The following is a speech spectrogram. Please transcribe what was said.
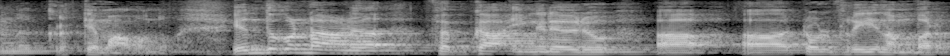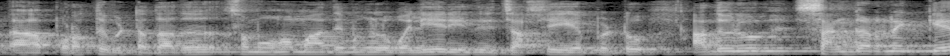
എന്ന് കൃത്യമാവുന്നു. എന്തുകൊണ്ടാണ് ഫെബ്ക ഇങ്ങനെ ഒരു ടോൾ ഫ്രീ നമ്പർ പുറത്തുവിട്ടത്? അത് സമൂഹ മാധ്യമങ്ങൾ വലിയ രീതിയിൽ ചർച്ച ചെയ്യപ്പെട്ടു. അതൊരു സംഘടനയ്ക്ക്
